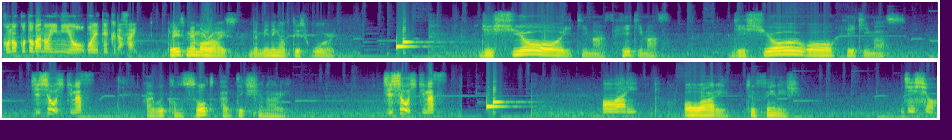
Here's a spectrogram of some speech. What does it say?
この言葉の意味を覚えてください。Please memorize the meaning of this word. 実習を行きます。引きます。実習を引きます。辞書を引きます。 I will consult a dictionary. 辞書を引きます。終わり、終わり to finish. 辞書、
